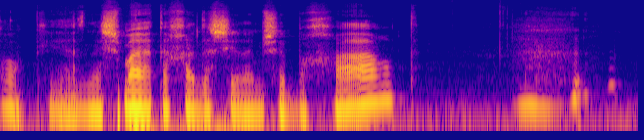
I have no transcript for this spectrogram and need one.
אוקיי, אז נשמע את אחד השירים שבחרת.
